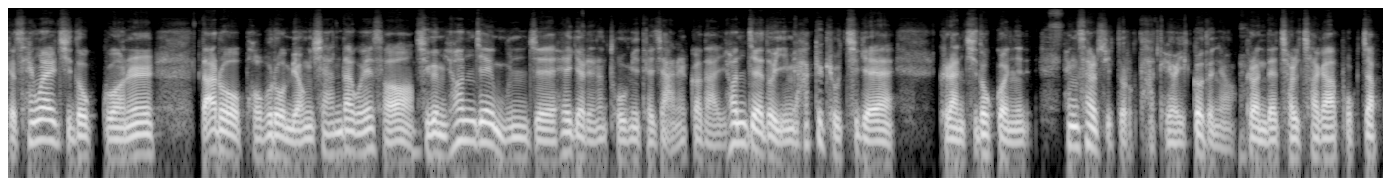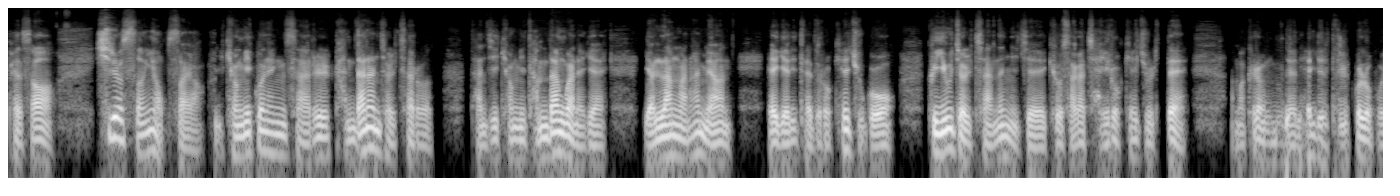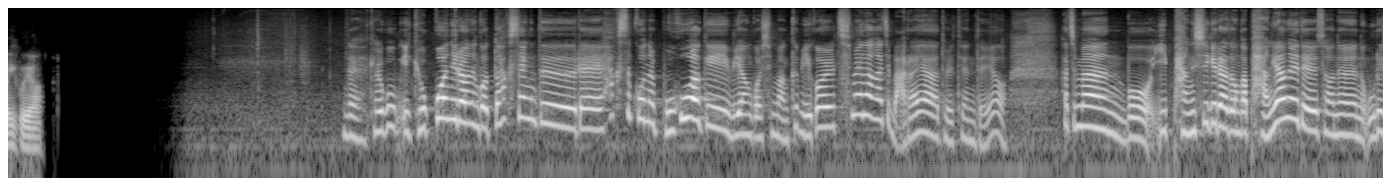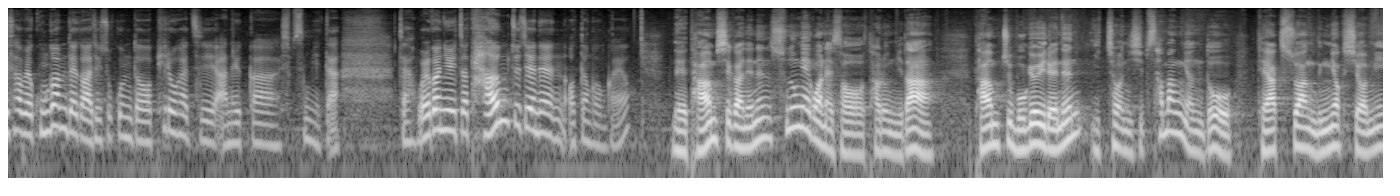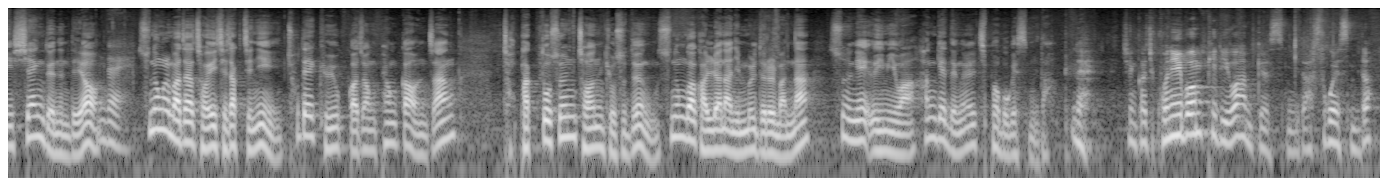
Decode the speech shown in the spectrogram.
그 생활 지도권을 따로 법으로 명시한다고 해서 지금 현재 문제 해결에는 도움이 되지 않을 거다. 현재도 이미 학교 교칙에 그러한 지도권이 행사할 수 있도록 다 되어 있거든요. 그런데 절차가 복잡해서 실효성이 없어요. 이 경리권 행사를 간단한 절차로 단지 격리 담당관에게 연락만 하면 해결이 되도록 해주고 그 이후 절차는 이제 교사가 자유롭게 해줄 때 아마 그런 문제는 해결될 걸로 보이고요. 네, 결국 이 교권이라는 것도 학생들의 학습권을 보호하기 위한 것인 만큼 이걸 침해당하지 말아야 될 텐데요. 하지만 뭐 이 방식이라던가 방향에 대해서는 우리 사회 공감대가 아직 조금 더 필요하지 않을까 싶습니다. 자, 월간 유일자 다음 주제는 어떤 건가요? 네, 다음 시간에는 수능에 관해서 다룹니다. 다음 주 목요일에는 2023학년도 대학 수학 능력 시험이 시행되는데요. 네. 수능을 맞아 저희 제작진이 초대 교육과정 평가원장 저- 박도순 전 교수 등 수능과 관련한 인물들을 만나 수능의 의미와 한계 등을 짚어보겠습니다. 네, 지금까지 권희범 PD와 함께했습니다. 수고했습니다.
